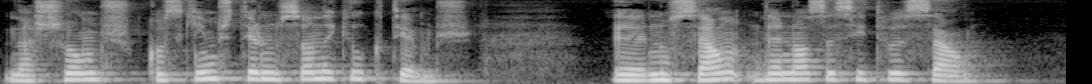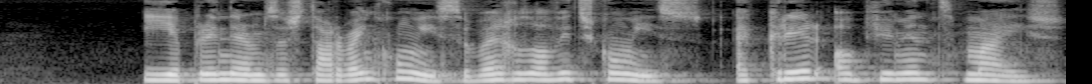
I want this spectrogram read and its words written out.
nós somos, conseguimos ter noção daquilo que temos, noção da nossa situação e aprendermos a estar bem com isso, bem resolvidos com isso, a querer, obviamente, mais,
